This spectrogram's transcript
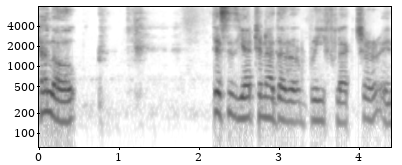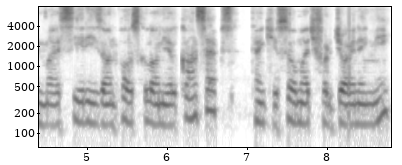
Hello. This is yet another brief lecture in my series on postcolonial concepts. Thank you so much for joining me.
